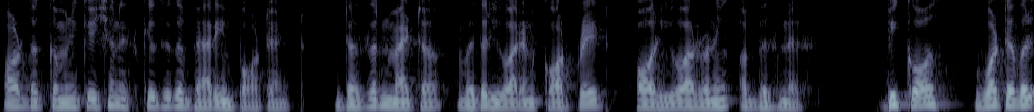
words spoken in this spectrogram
or the communication skills is very important. Doesn't matter whether you are in corporate or you are running a business. Because whatever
